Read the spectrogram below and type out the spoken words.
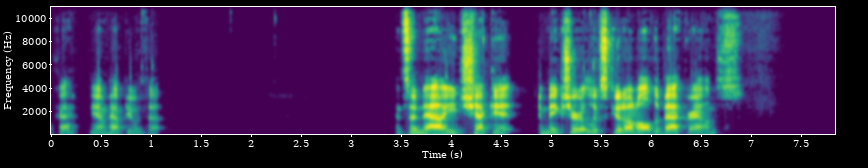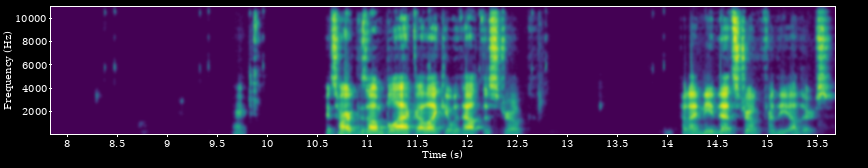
Okay, yeah, I'm happy with that. And so now you check it and make sure it looks good on all the backgrounds. Right. It's hard because on black, I like it without the stroke. But I need that stroke for the others.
